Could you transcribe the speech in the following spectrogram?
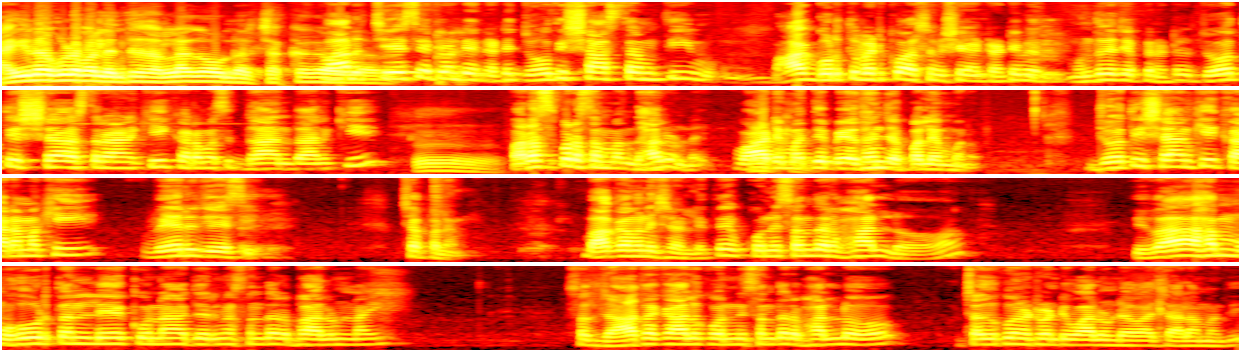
అయినా కూడా వాళ్ళు ఎంత చల్లగా ఉన్నారు చక్కగా వారు. చేసేటువంటి ఏంటంటే జ్యోతిష్ శాస్త్రంకి బాగా గుర్తుపెట్టుకోవాల్సిన విషయం ఏంటంటే మీరు ముందుగా చెప్పినట్టు జ్యోతిష్ శాస్త్రానికి కర్మ సిద్ధాంతానికి పరస్పర సంబంధాలు ఉన్నాయి. వాటి మధ్య భేదం చెప్పలేం మనం. జ్యోతిషానికి కర్మకి వేరు చేసి చెప్పలేం. బాగా గమనించినట్లయితే కొన్ని సందర్భాల్లో వివాహం ముహూర్తం లేకున్నా జరిగిన సందర్భాలు ఉన్నాయి. అసలు జాతకాలు కొన్ని సందర్భాల్లో చదువుకున్నటువంటి వాళ్ళు ఉండేవాళ్ళు చాలామంది.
